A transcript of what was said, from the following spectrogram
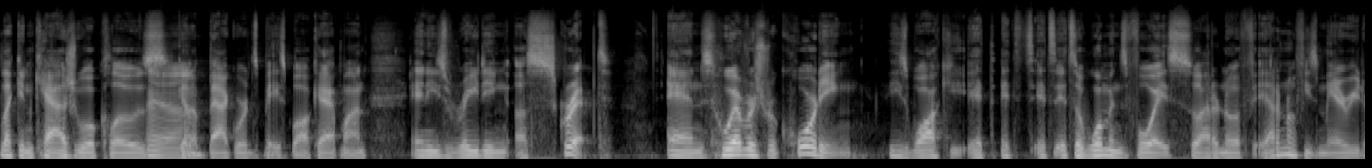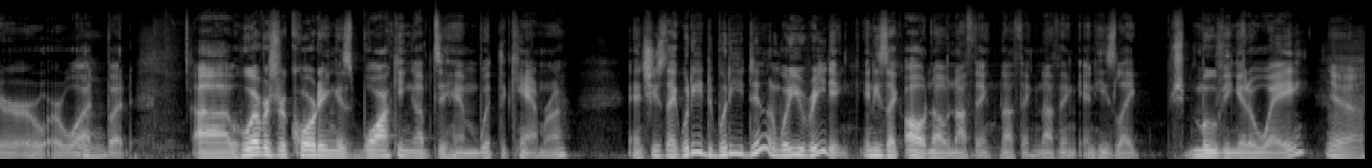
like in casual clothes, Yeah. got a backwards baseball cap on, and he's reading a script. And whoever's recording, he's walking. It, it's it's it's a woman's voice, so I don't know if I don't know if he's married or or, or what, but uh, whoever's recording is walking up to him with the camera, and she's like, "What are you What are you doing? What are you reading?" And he's like, "Oh no, nothing, nothing, nothing." And he's like moving it away, Yeah.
